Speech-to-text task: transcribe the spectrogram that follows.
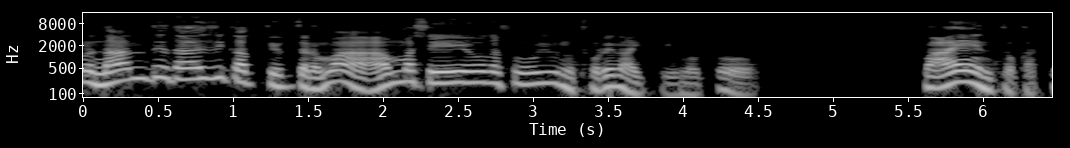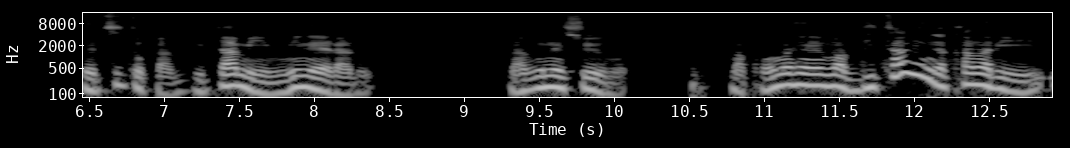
これなんで大事かって言ったら、まあ、あんまし栄養がそういうの取れないっていうのと、まあ、亜鉛とか鉄とかビタミン、ミネラル、マグネシウム。まあ、この辺、まあ、ビタミンがかなり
